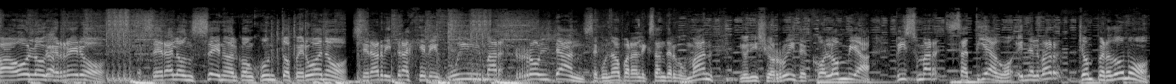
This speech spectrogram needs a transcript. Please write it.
Paolo Guerrero será el onceno del conjunto peruano. Será arbitraje de Wilmar Roldán, secundado por Alexander Guzmán, Dionisio Ruiz de Colombia, Bismar Satiago. En el bar, John Perdomo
